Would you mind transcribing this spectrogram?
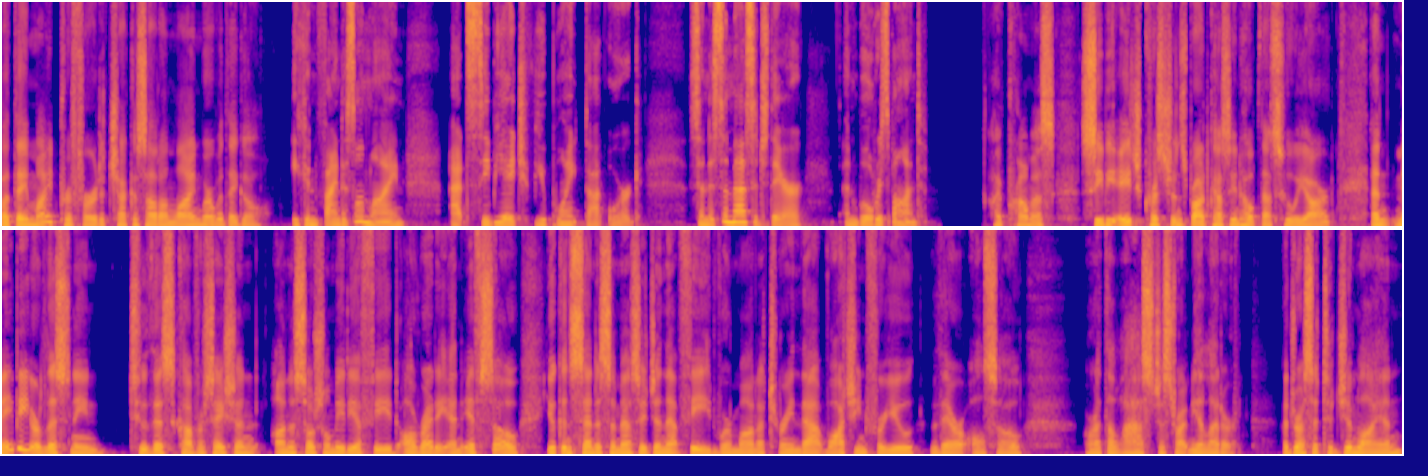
but they might prefer to check us out online, where would they go? You can find us online at cbhviewpoint.org. Send us a message there and we'll respond. I promise. CBH Christians Broadcasting Hope, that's who we are. And maybe you're listening to this conversation on a social media feed already. And if so, you can send us a message in that feed. We're monitoring that, watching for you there also. Or at the last, just write me a letter. Address it to Jim Lyon,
